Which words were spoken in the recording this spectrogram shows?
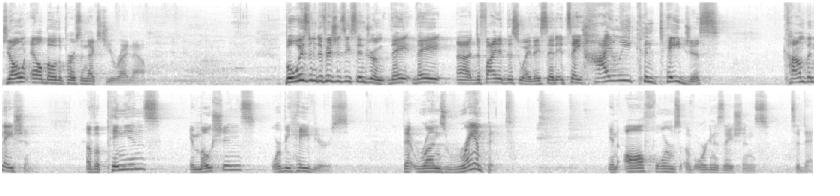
Don't elbow the person next to you right now. But wisdom deficiency syndrome, they, they uh, define it this way they said it's a highly contagious combination of opinions, emotions, or behaviors that runs rampant in all forms of organizations today.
